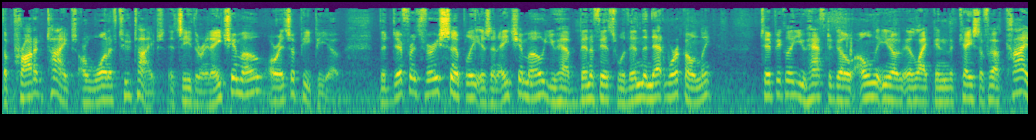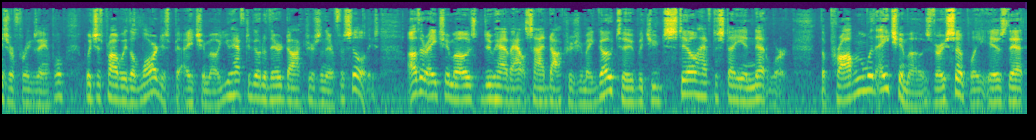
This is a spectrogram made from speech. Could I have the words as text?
the product types are one of two types. It's either an HMO or it's a PPO. The difference, very simply, is an HMO, you have benefits within the network only. Typically, you have to go only, you know, like in the case of uh, Kaiser, for example, which is probably the largest HMO, you have to go to their doctors and their facilities. Other HMOs do have outside doctors you may go to, but you still have to stay in network. The problem with HMOs, very simply, is that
